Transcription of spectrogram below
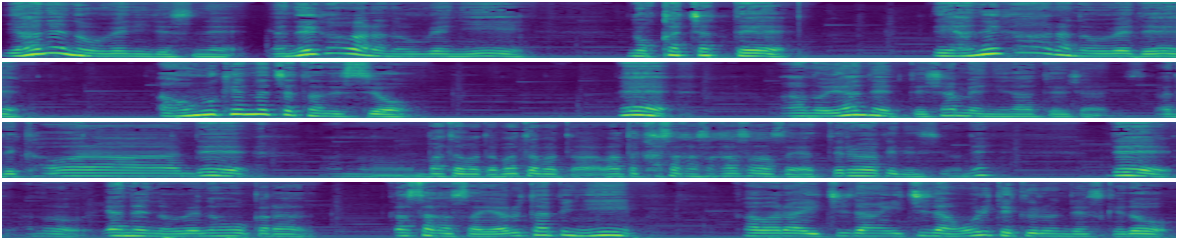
屋根の上にですね、屋根瓦の上に乗っかっちゃって、で、屋根瓦の上で仰向けになっちゃったんですよ。で、あの、屋根って斜面になってるじゃないですか。で、河原で、あの、バタバタバタバタ、またカサカサカサカサやってるわけですよね。で、あの、屋根の上の方からガサガサやるたびに、瓦一段一段降りてくるんですけど、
